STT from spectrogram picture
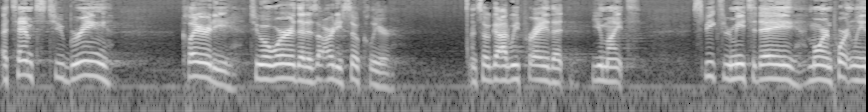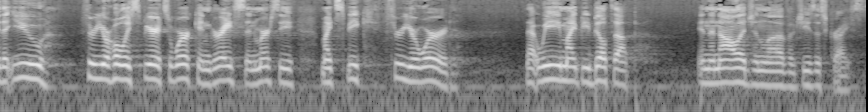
attempt to bring clarity to a word that is already so clear. And so, God, we pray that you might speak through me today. More importantly, that you, through your Holy Spirit's work and grace and mercy, might speak through your word, that we might be built up in the knowledge and love of Jesus Christ.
